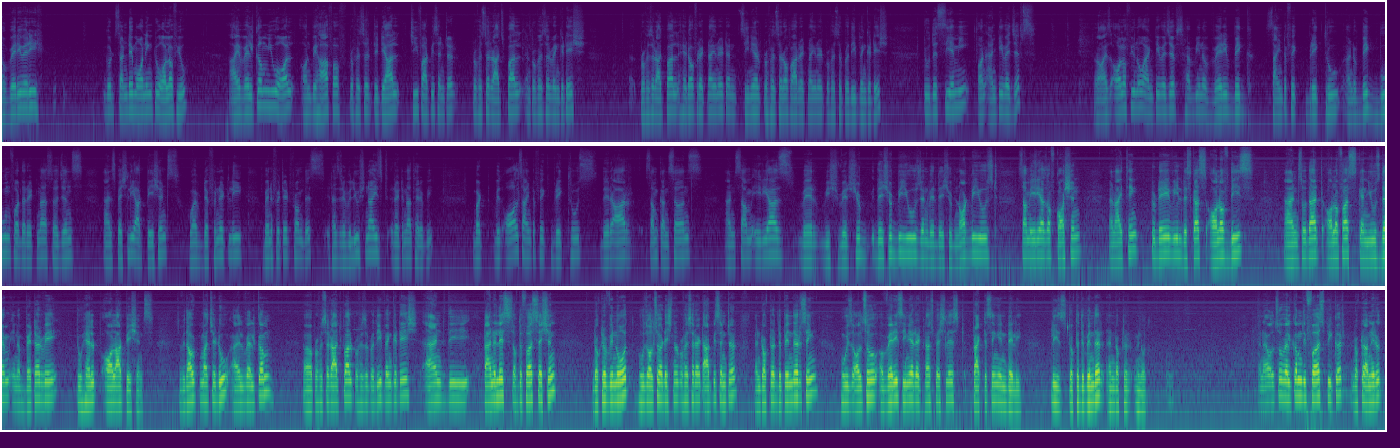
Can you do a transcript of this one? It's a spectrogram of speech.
A very, very good Sunday morning to all of you. I welcome you all on behalf of Professor Titiyal, Chief RP Center, Professor Rajpal and Professor Venkatesh. Professor Rajpal, Head of Retina Unit and Senior Professor of our Retina Unit, Professor Pradeep Venkatesh, to this CME on anti-VEGFs. Now, as all of you know, anti-VEGFs have been a very big scientific breakthrough and a big boon for the retina surgeons and especially our patients who have definitely benefited from this. It has revolutionized retina therapy. But with all scientific breakthroughs, there are some concerns and some areas where we sh where should they should be used and where they should not be used. Some areas of caution, and I think today we'll discuss all of these, and so that all of us can use them in a better way to help all our patients. So without much ado, I'll welcome uh, Professor Rajpal, Professor Pradeep Venkatesh, and the panelists of the first session, Dr. Vinod, who is also additional professor at RP Center, and Dr. Dipinder Singh, who is also a very senior retina specialist practicing in Delhi. Please, Dr. Dipinder and Dr. Vinod. And I also welcome the first speaker, Dr. Anirudh.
